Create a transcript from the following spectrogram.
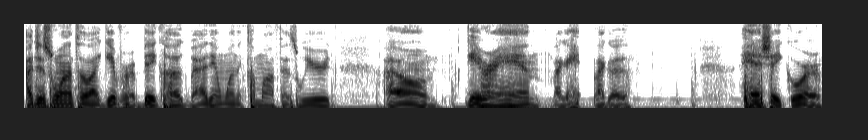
I just wanted to like give her a big hug, but I didn't want to come off as weird. I um gave her a hand like a like a handshake or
